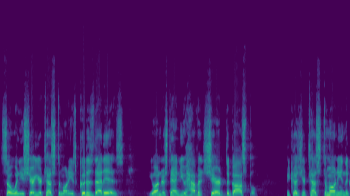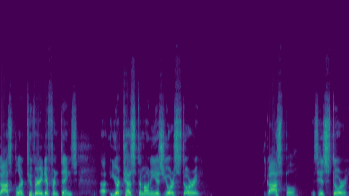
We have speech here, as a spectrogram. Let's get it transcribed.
So when you share your testimony, as good as that is, you understand you haven't shared the gospel because your testimony and the gospel are two very different things. Uh, your testimony is your story, the gospel is his story,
